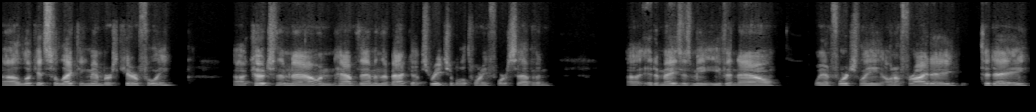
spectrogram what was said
uh, look at selecting members carefully uh, coach them now and have them and the backups reachable 24 uh, 7. It amazes me even now. We unfortunately, on a Friday today,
